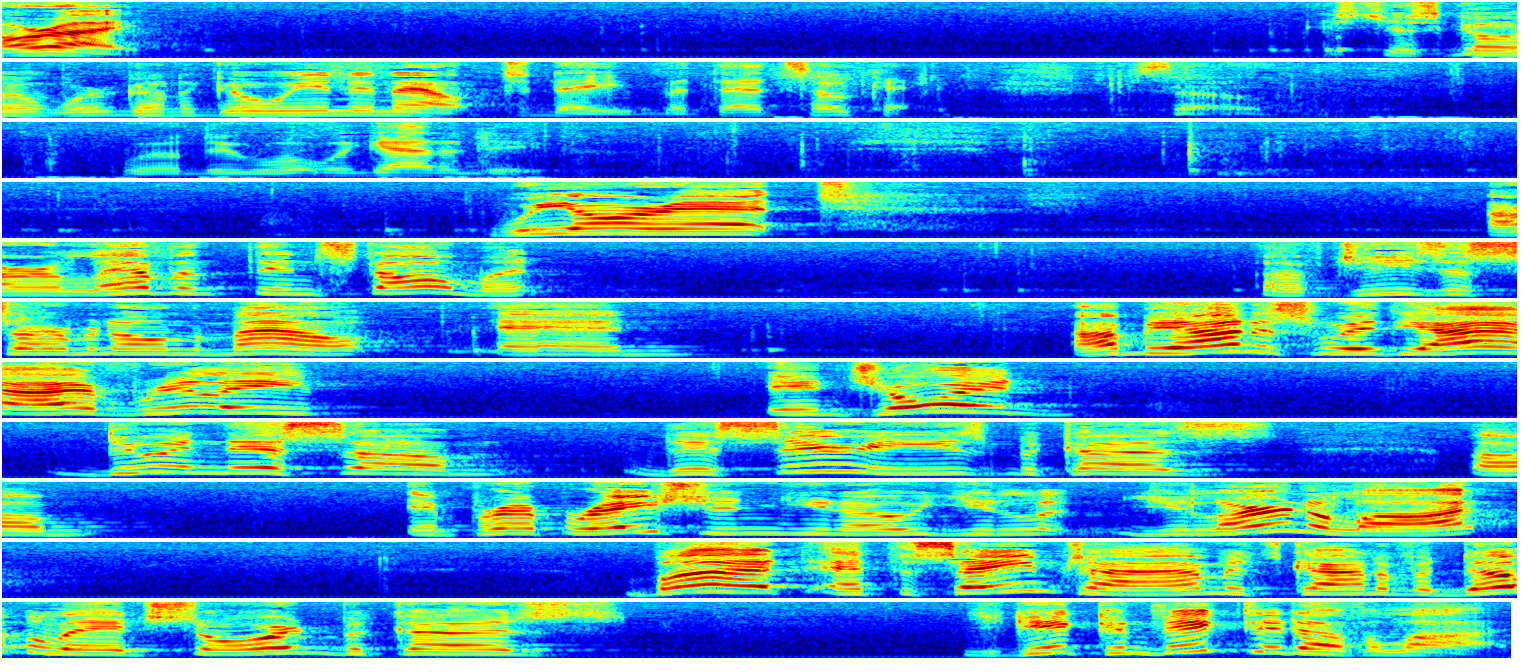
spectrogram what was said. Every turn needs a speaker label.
Speaker 1: All right. It's just going, we're going to go in and out today, but that's okay. So we'll do what we got to do. We are at our 11th installment of Jesus' Sermon on the Mount, and I'll be honest with you, I, have really enjoyed doing this um, this series because um, in preparation, you know, you you learn a lot, but at the same time, it's kind of a double edged sword because you get convicted of a lot.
